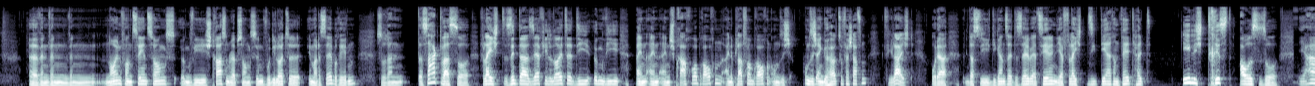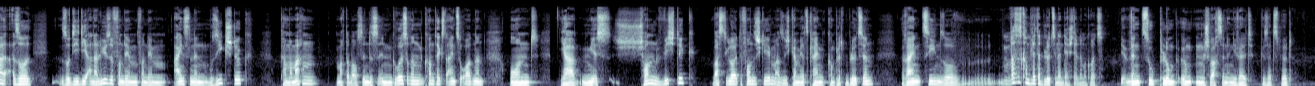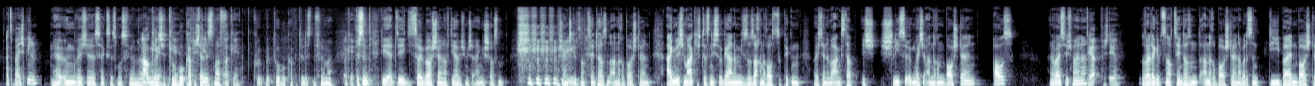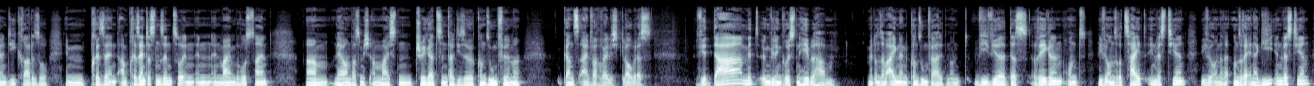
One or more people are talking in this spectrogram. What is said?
äh, wenn, wenn, wenn neun von zehn Songs irgendwie Straßenrap-Songs sind, wo die Leute immer dasselbe reden, so dann, das sagt was so. Vielleicht sind da sehr viele Leute, die irgendwie ein, ein, ein Sprachrohr brauchen, eine Plattform brauchen, um sich, um sich ein Gehör zu verschaffen. Vielleicht. Oder dass sie die ganze Zeit dasselbe erzählen. Ja, vielleicht sieht deren Welt halt ähnlich trist aus, so. Ja, also, so die, die Analyse von dem, von dem einzelnen Musikstück kann man machen, macht aber auch Sinn, das in einen größeren Kontext einzuordnen. Und ja, mir ist schon wichtig, was die Leute von sich geben. Also ich kann mir jetzt keinen kompletten Blödsinn reinziehen, so Was ist kompletter Blödsinn an der Stelle, mal kurz? wenn zu plump irgendein Schwachsinn in die Welt gesetzt wird. Als Beispiel? Ja, irgendwelche Sexismusfilme, Ah, okay, irgendwelche Turbokapitalismus. Okay. Turbokapitalistenfilme. Okay, Das sind die, die, die zwei Baustellen, auf die habe ich mich eingeschossen. Wahrscheinlich gibt's noch 10.000 andere Baustellen. Eigentlich mag ich das nicht so gerne, mir so Sachen rauszupicken, weil ich dann immer Angst habe, ich schließe irgendwelche anderen Baustellen aus. Wenn du weißt, wie ich meine? Ja, verstehe. Weil da gibt's noch 10.000 andere Baustellen, aber das sind die beiden Baustellen, die gerade so im Präsent, am präsentesten sind, so in, in, in meinem Bewusstsein. Ähm, ja, und was mich am meisten triggert, sind halt diese Konsumfilme. Ganz einfach, weil ich glaube, dass wir damit irgendwie den größten Hebel haben. Mit unserem eigenen Konsumverhalten und wie wir das regeln und wie wir unsere Zeit investieren, wie wir unsere, Energie investieren,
